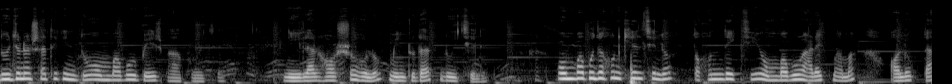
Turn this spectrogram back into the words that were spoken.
দুজনের সাথে কিন্তু ওমবাবুর বেশ ভাব হয়েছে। নীল আর হর্ষ হলো মিন্টুদার দুই ছেলে। ওমবাবু যখন খেলছিল তখন দেখছি ওমবাবুর আরেক মামা অলোকদা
